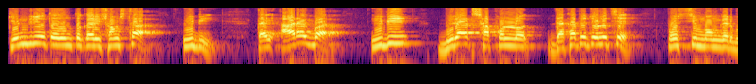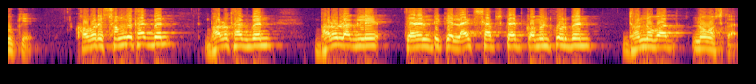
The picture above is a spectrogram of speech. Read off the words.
কেন্দ্রীয় তদন্তকারী সংস্থা ইডি। তাই আর একবার ইডি বিরাট সাফল্য দেখাতে চলেছে পশ্চিমবঙ্গের বুকে। খবরের সঙ্গে থাকবেন, ভালো থাকবেন, ভালো লাগলে চ্যানেলটিকে লাইক সাবস্ক্রাইব কমেন্ট করবেন। ধন্যবাদ, নমস্কার।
